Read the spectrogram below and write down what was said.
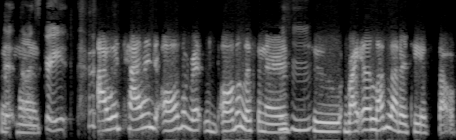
so that, that much. was great I would challenge all the all the listeners Mhm. to write a love letter to yourself.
